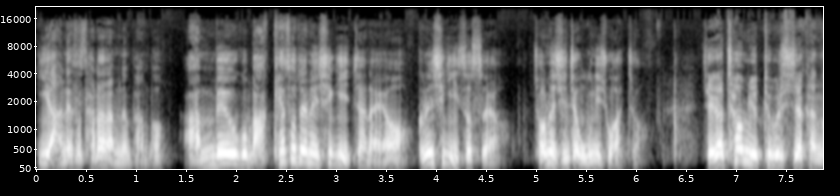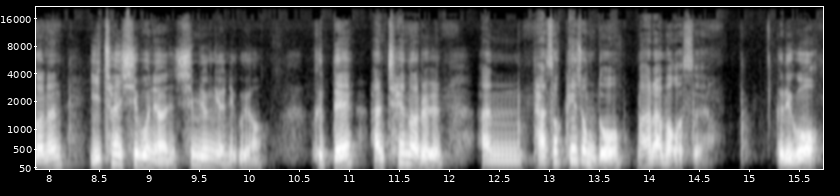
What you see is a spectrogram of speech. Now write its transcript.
이 안에서 살아남는 방법. 안 배우고 막 해서 되는 시기 있잖아요. 그런 시기 있었어요. 저는 진짜 운이 좋았죠. 제가 처음 유튜브를 시작한 거는 2015년, 16년이고요. 그때 한 채널을 한 다섯 개 정도 말아먹었어요. 그리고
